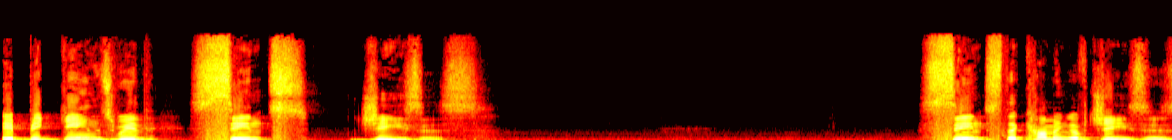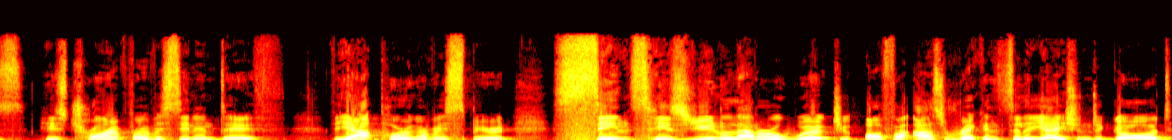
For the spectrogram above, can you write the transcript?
It begins with since Jesus. Since the coming of Jesus, his triumph over sin and death, the outpouring of his Spirit, since his unilateral work to offer us reconciliation to God,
